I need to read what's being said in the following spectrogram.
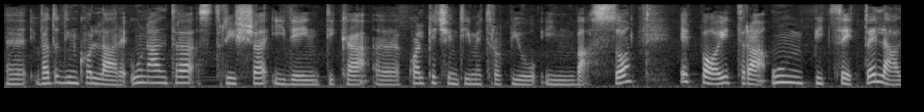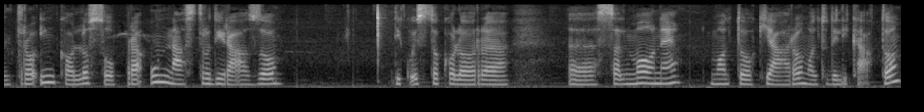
eh, vado ad incollare un'altra striscia identica eh, qualche centimetro più in basso e poi tra un pizzetto e l'altro incollo sopra un nastro di raso di questo color eh, salmone molto chiaro molto delicato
